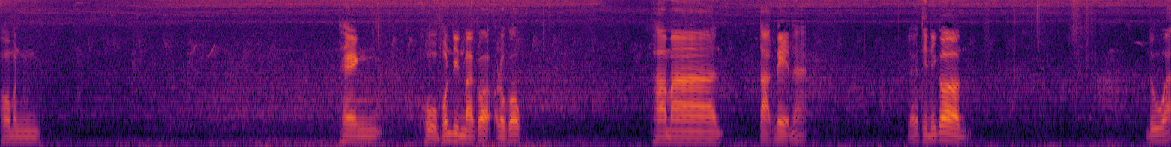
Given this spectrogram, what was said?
พอมัน แทงโผล่พ้นดินมาก็เราก็พามาตากแดดนะฮะแล้วทีนี้ก็ ดูว่า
